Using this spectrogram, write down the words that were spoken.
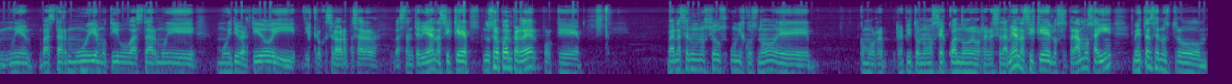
muy, va a estar muy emotivo, va a estar muy muy divertido y, creo que se la van a pasar bastante bien. Así que no se lo pueden perder porque van a ser unos shows únicos, ¿no? Eh, como repito, no sé cuándo regrese Damián, así que los esperamos ahí. Métanse en nuestro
